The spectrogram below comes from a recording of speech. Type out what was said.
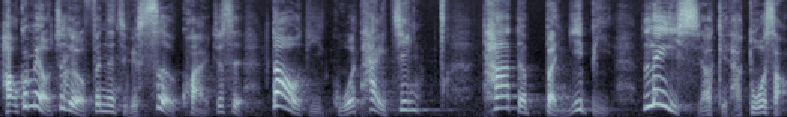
好，观众朋友，这个有分成几个色块，就是到底国泰金它的本一比历史要给它多少？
